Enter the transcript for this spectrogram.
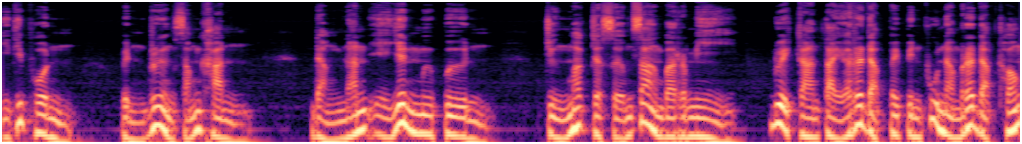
อิทธิพล เป็นเรื่องสำคัญ ดังนั้นเอเย่นมือปืน จึงมักจะเสริมสร้างบารมี ด้วยการไต่ระดับไปเป็นผู้นำระดับท้อง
